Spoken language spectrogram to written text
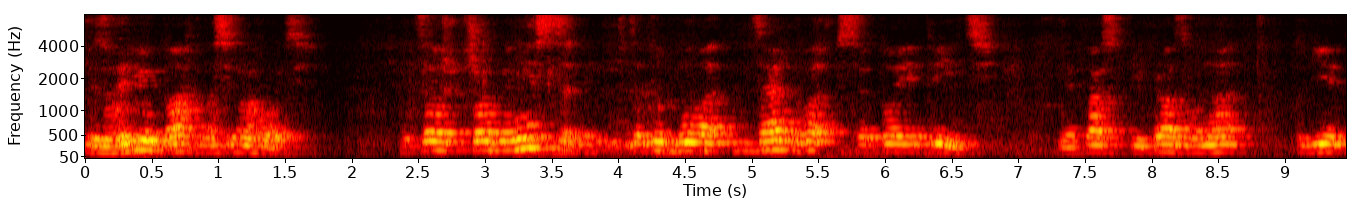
І згорів дах на синагозі. Це чорне місце, це тут була церква Святої Трійці. Якраз, якраз вона тоді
